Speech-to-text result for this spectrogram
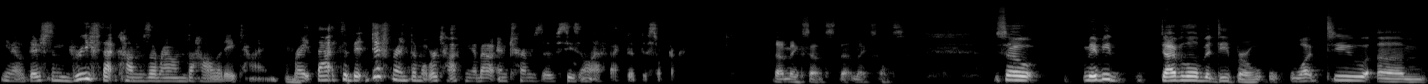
you know, there's some grief that comes around the holiday time, mm-hmm. right? That's a bit different than what we're talking about in terms of seasonal affective disorder. That makes sense. That makes sense. So maybe dive a little bit deeper. What do um,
